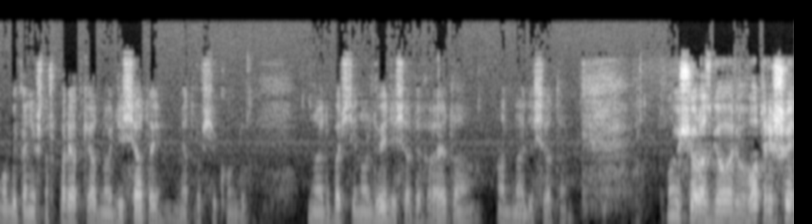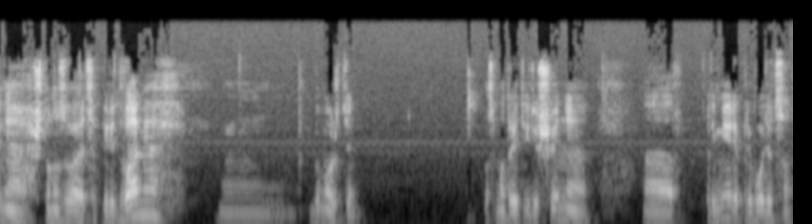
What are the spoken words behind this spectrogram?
Обе, конечно, в порядке 1 десятой метра в секунду. Но это почти 0,2, десятых, а это 1 десятая. Ну, еще раз говорю, вот решение, что называется, перед вами. Вы можете посмотреть и решение. Э, в примере приводится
